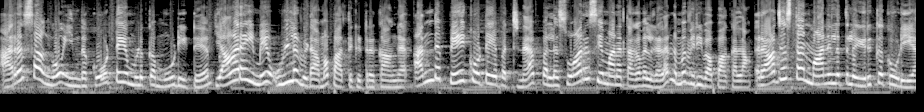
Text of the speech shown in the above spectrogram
அரசாங்கம் இந்த கோட்டையை முழுக்க மூடிட்டு யாரையுமே உள்ள விடாம பாத்துக்கிட்டு இருக்காங்க. அந்த பேய் கோட்டையை பற்றின பல சுவாரஸ்யமான தகவல்களை நம்ம விரிவா பார்க்கலாம். ராஜஸ்தான் மாநிலத்துல இருக்கக்கூடிய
